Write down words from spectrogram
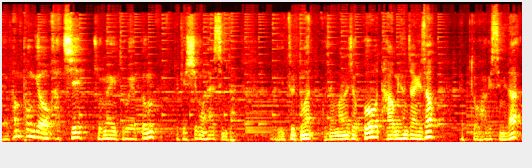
네, 환풍기와 같이 조명이 들어오게끔 이렇게 시공을 하였습니다. 이틀 동안 고생 많으셨고 다음 현장에서 뵙도록 하겠습니다.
